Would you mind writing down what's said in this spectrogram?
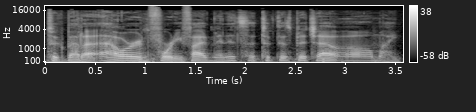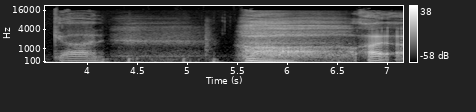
took about an hour and 45 minutes. That took this bitch out. Oh my god. Oh I,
